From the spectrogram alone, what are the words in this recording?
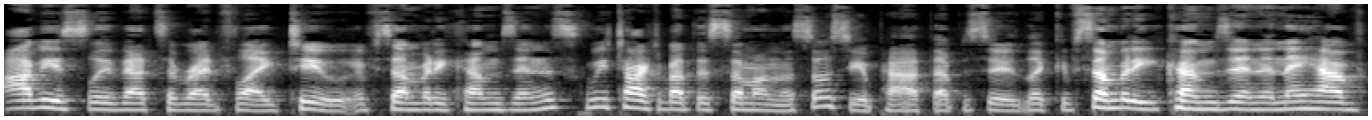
obviously that's a red flag too. If somebody comes in, this we talked about this some on the sociopath episode. Like if somebody comes in and they have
